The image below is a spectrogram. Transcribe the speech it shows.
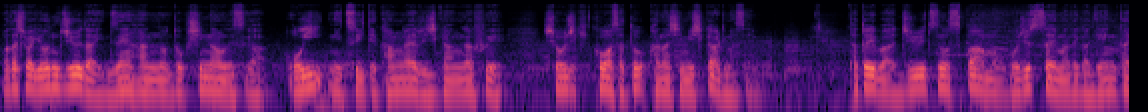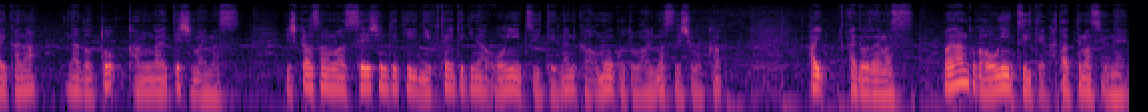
私は40代前半の独身なのですが老いについて考える時間が増え正直怖さと悲しみしかありません。例えば充実のスパーも50歳までが限界かななどと考えてしまいます。石川さんは精神的肉体的な老いについて何か思うことはありますでしょうか？はいありがとうございます。まあなんとか老いについて語ってますよね。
